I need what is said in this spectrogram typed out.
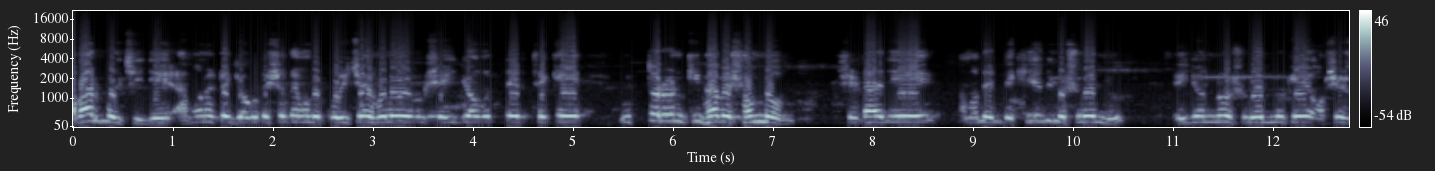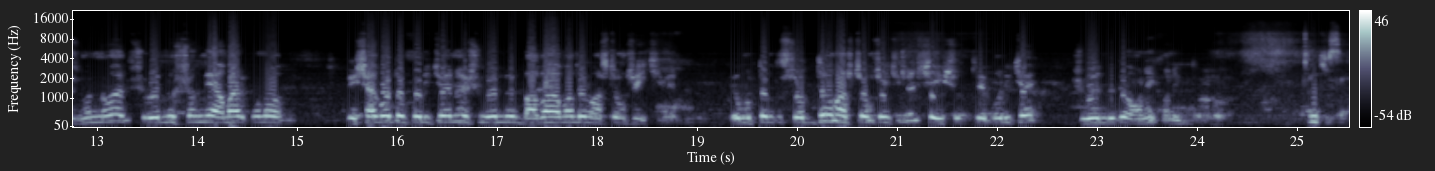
আবার বলছি যে, এমন একটা জগতের সাথে আমাদের পরিচয় হলো এবং সেই জগতের থেকে উত্তরণ কীভাবে সম্ভব, সেটা যে আমাদের দেখিয়ে দিল শুভেন্দু এই জন্য শুভেন্দুকে অশেষ ধন্যবাদ। শুভেন্দুর সঙ্গে আমার কোনো পেশাগত পরিচয় নয়। শুভেন্দুর বাবা আমাদের মাস্টারমশাই ছিলেন এবং অত্যন্ত শ্রদ্ধেয় মাস্টারমশাই ছিলেন সেই সূত্রে পরিচয়। শুভেন্দুকে অনেক অনেক ধন্যবাদ। থ্যাংক ইউ স্যার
